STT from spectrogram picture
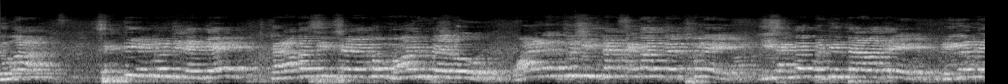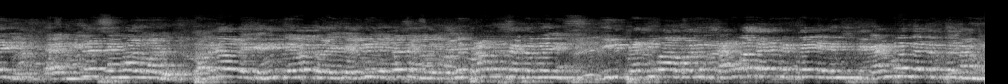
యువ శక్తి ఎటువంటిదంటే క్రమశిక్షణకు మారు పేరు వాళ్ళని చూసి ఇతర సంఘాలు తెచ్చుకునే ఈ సంఘం పెట్టిన తర్వాతే మిగిలిన మిగిలిన సంఘాలు వాళ్ళు తమిళనాడు అయితే దేవతలు అయితే రెడ్డ సంఘం అయితే బ్రాహ్మణ సంఘం అయితే ఈ ప్రతిభ వాళ్ళు తర్వాత పెట్టే గర్వంగా చెప్తున్నాను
